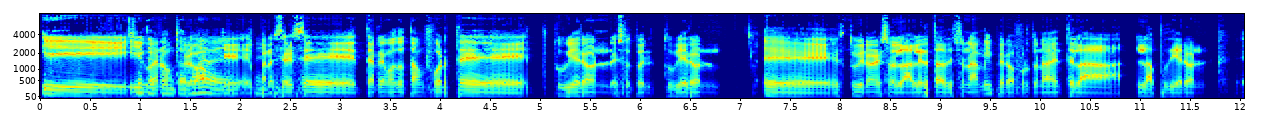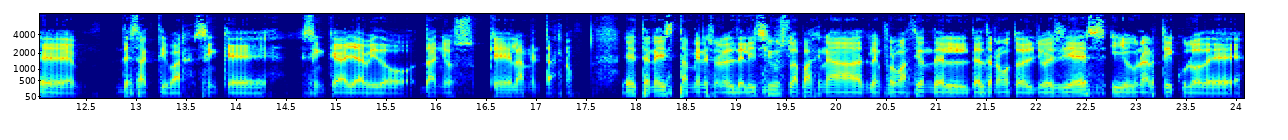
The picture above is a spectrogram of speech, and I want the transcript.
Y, y bueno, pero sí. para ser ese terremoto tan fuerte tuvieron eso, tuvieron eh, tuvieron eso, la alerta de tsunami, pero afortunadamente la, la pudieron eh, desactivar sin que sin que haya habido daños que lamentar, ¿no? Eh, tenéis también eso en el Delicious, la página, la información del, del terremoto del USGS y un artículo de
